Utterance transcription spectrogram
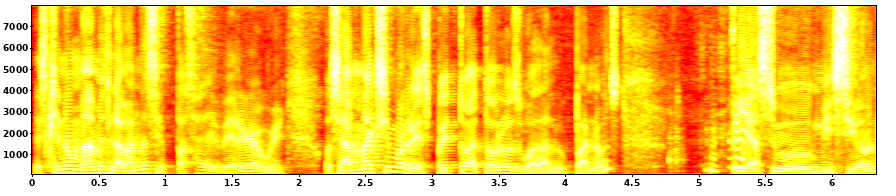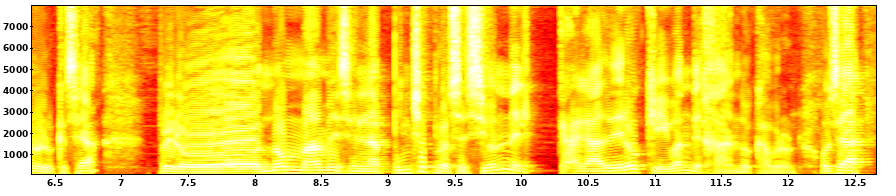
Es que no mames, la banda se pasa de verga, güey. O sea, máximo respeto a todos los guadalupanos y a su misión o lo que sea. Pero no mames, en la pinche procesión, el cagadero que iban dejando, cabrón. O sea,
